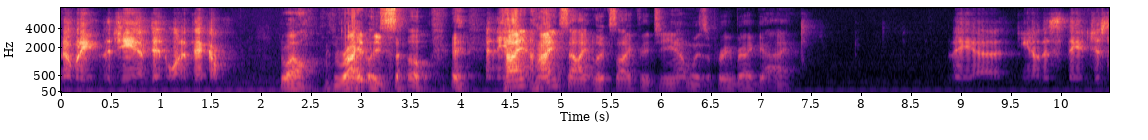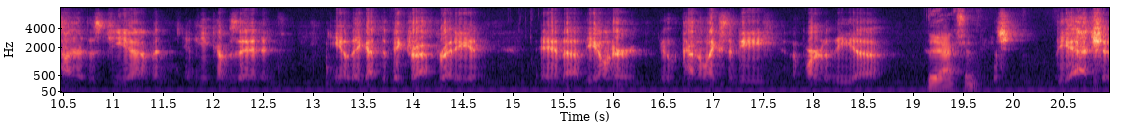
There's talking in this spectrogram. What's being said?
nobody the GM didn't want to pick him. Well, rightly so. the- Hindsight looks like the GM was a pretty bright guy. They uh, you know this they had just hired this GM and, and he comes in and you know they got the big draft ready and and uh, the owner who kind of likes to be a part of the uh, The action. the action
